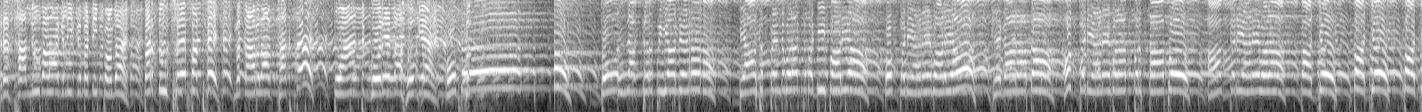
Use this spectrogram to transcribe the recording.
ਰਸਾਲੂ ਵਾਲਾ ਅਗਲੀ ਕਬੱਡੀ ਪਾਉਂਦਾ ਪਰ ਦੂਸਰੇ ਪਾਸੇ ਮੁਕਾਬਲਾ ਸਖਤ ਪੁਆਇੰਟ ਗੋਰੇ ਦਾ ਹੋ ਗਿਆ ਉਧਰ 2 ਲੱਖ ਰੁਪਇਆ ਦੇਣਾ ਬਿਆਸ ਪਿੰਡ ਵਾਲਾ ਕਬੱਡੀ ਪਾ ਰਿਹਾ ਉਹ ਕੜਿਆਣੇ ਵਾਲਿਆ ਹੈਗਾ ਰਾਦਾ ਉਹ ਕੜਿਆਣੇ ਵਾਲਾ ਪ੍ਰਤਾਪ ਆ ਕੜਿਆਣੇ ਵਾਲਾ ਭੱਜ ਭੱਜ ਭੱਜ।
